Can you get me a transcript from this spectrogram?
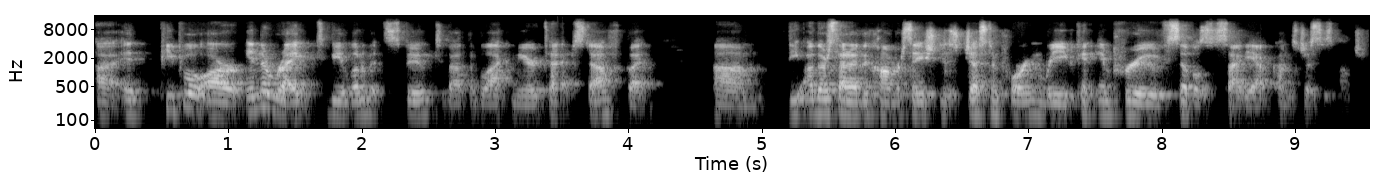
uh, it, people are in the right to be a little bit spooked about the Black Mirror type stuff, but um, the other side of the conversation is just important where you can improve civil society outcomes just as much.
